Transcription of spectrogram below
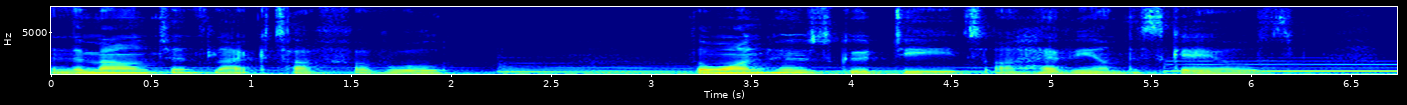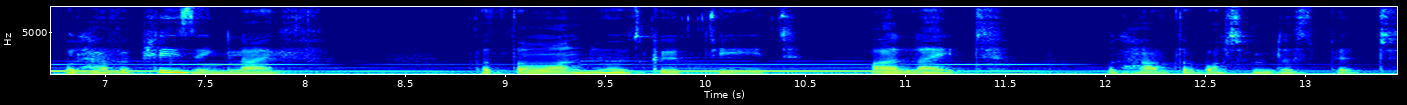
and the mountains like tuft of wool. The one whose good deeds are heavy on the scales will have a pleasing life, but the one whose good deed, are light will have the bottomless pit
